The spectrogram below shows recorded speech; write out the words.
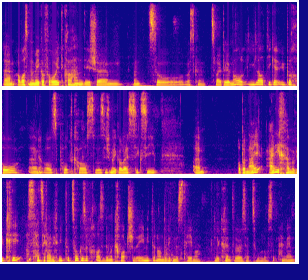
Ähm, aber was wir mega Freude hatten, ist, ähm, wir haben so was kann, zwei, drei Mal Einladungen bekommen ähm, Ja. als Podcast. Das war mega lässig. gewesen. Ähm, aber nein, eigentlich haben wir wirklich, also es hat sich eigentlich weitergezogen so quasi. Wir quatschen eh miteinander wegen das Thema. Die Leute könnten uns ja zulassen. Wir haben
